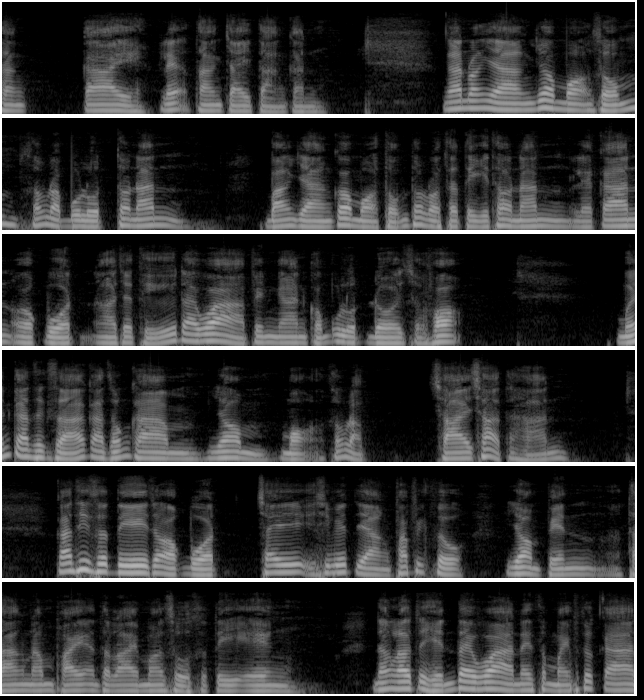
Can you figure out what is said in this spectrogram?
ทางกายและทางใจต่างกัน งานบางอย่างย่อมเหมาะสมสำหรับบุรุษเท่านั้น บางอย่างก็เหมาะสมสำหรับสตรีเท่านั้น และการออกบวชอาจจะถือได้ว่าเป็นงานของบุรุษโดยเฉพาะ เหมือนการศึกษาการสงครามย่อมเหมาะสำหรับชายชาติทหาร การที่สตรีจะออกบวชใช้ชีวิตอย่างพระภิกษุย่อมเป็นทางนำภัยอันตรายมาสู่สตรีเอง ดังเราจะเห็นได้ว่าในสมัยพุทธกาล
